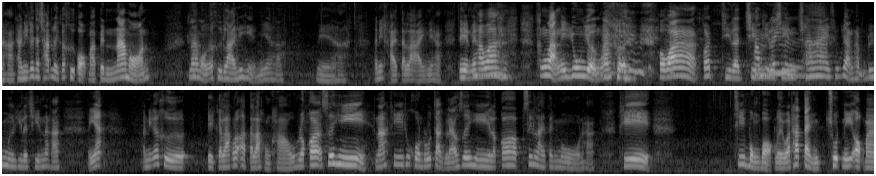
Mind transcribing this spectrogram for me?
นะคะทางนี้ก็จะชัดเลยก็คือออกมาเป็นหน้าหมอน หน้าหมอนก็คือลายที่เห็นเนี่ยค่ะนี่นะคะ อันนี้ขายแต่ลายเนี่ยค่ะ จะเห็นไหมคะว่าข้างหลังนี่ยุ่งเหยิงมากเลย เพราะว่าก็ทีละชิ้นทำทีด้วละยชิ้นมือนะคะ ใช่ทุกอย่างทำด้วยมือทีละชิ้นนะคะ อย่างเงี้ยอันนี้ก็คือเอกลักษณ์และอัตลักษณ์ของเขาแล้วก็เสื้อฮีนะที่ทุกคนรู้จักอยู่แล้วเสื้อฮีแล้วก็สิ้นลายแตงโมนะคะที่ที่บ่งบอกเลยว่าถ้าแต่งชุดนี้ออกมา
